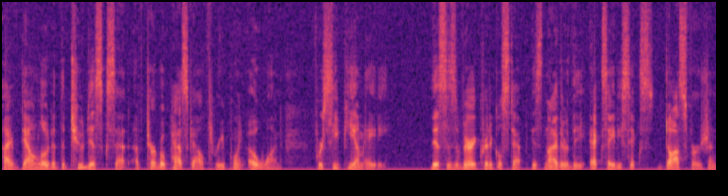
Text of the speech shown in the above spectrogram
I have downloaded the two-disk set of Turbo Pascal 3.01 for CP/M 80. This is a very critical step is neither the x86 DOS version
